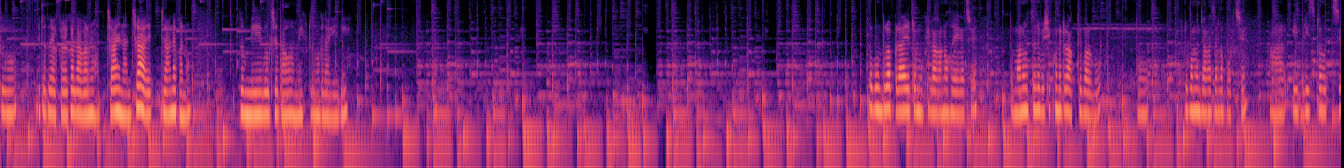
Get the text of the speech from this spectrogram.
তো এটা তো একা একা লাগানো যায় না, যায় যায় না কেন? তো মেয়ে বলছে তাও আমি একটু তোমাকে লাগিয়ে দিই। তো বন্ধুরা, প্রায় এটা মুখে লাগানো হয়ে গেছে। তো মনে হচ্ছে না বেশিক্ষণ এটা রাখতে পারব। তো একটু কেমন জ্বালা জ্বালা করছে। আর এই ব্লিচটা হচ্ছে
